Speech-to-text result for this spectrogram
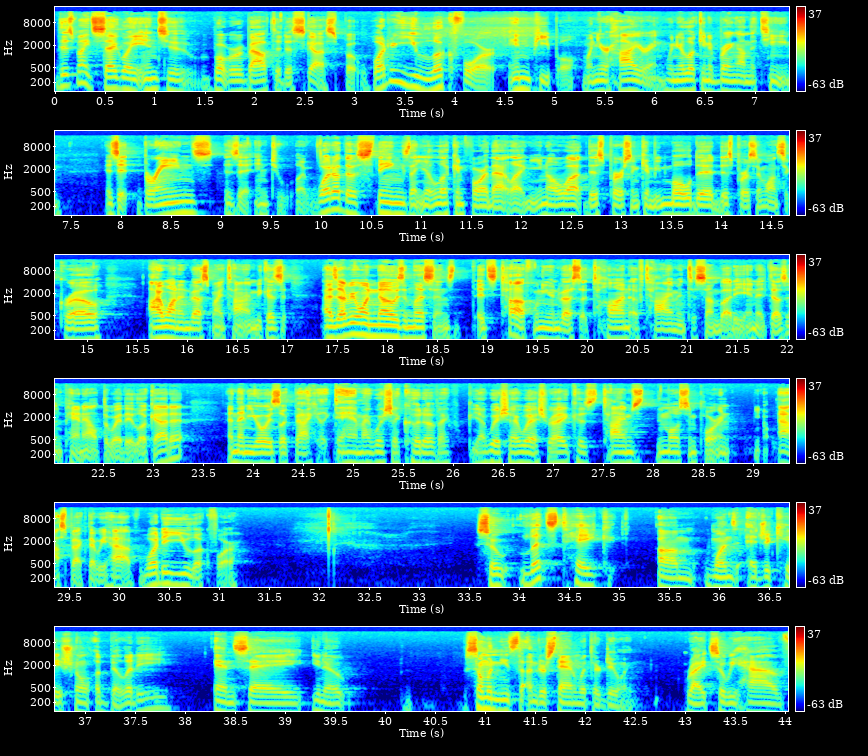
this might segue into what we're about to discuss, but what do you look for in people when you're hiring, when you're looking to bring on the team? Is it brains? Is it into like what are those things that you're looking for that like, you know what, this person can be molded, this person wants to grow. I want to invest my time because as everyone knows and listens, it's tough when you invest a ton of time into somebody and it doesn't pan out the way they look at it. And then you always look back, you're like, damn, I wish I could have. I, I wish, I wish, right? Because time's the most important you know, aspect that we have. What do you look for? So let's take um, one's educational ability and say, you know, someone needs to understand what they're doing, right? So we have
